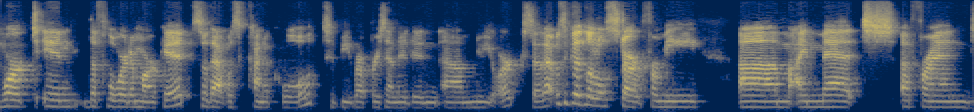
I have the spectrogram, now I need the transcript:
worked in the Florida market. So that was kind of cool to be represented in um, New York. So that was a good little start for me. Um, I met a friend,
